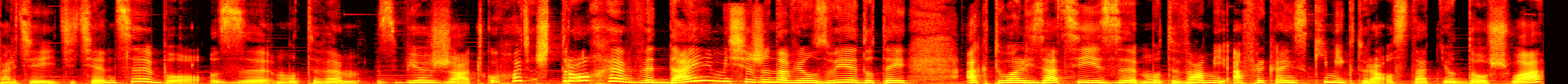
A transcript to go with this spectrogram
bardziej dziecięcy, bo z motywem zwierzaczków, chociaż trochę wydaje mi się, że nawiązuje do tej aktualizacji z motywami afrykańskimi, która ostatnio doszła.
